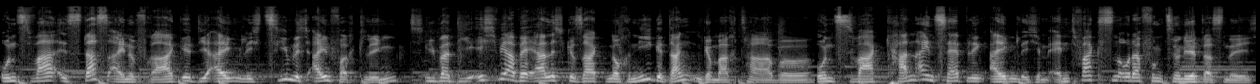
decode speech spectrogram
Und zwar ist das eine Frage, die eigentlich ziemlich einfach klingt, über die ich mir aber ehrlich gesagt noch nie Gedanken gemacht habe. Und zwar, kann ein Sapling eigentlich im End wachsen oder funktioniert das nicht.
